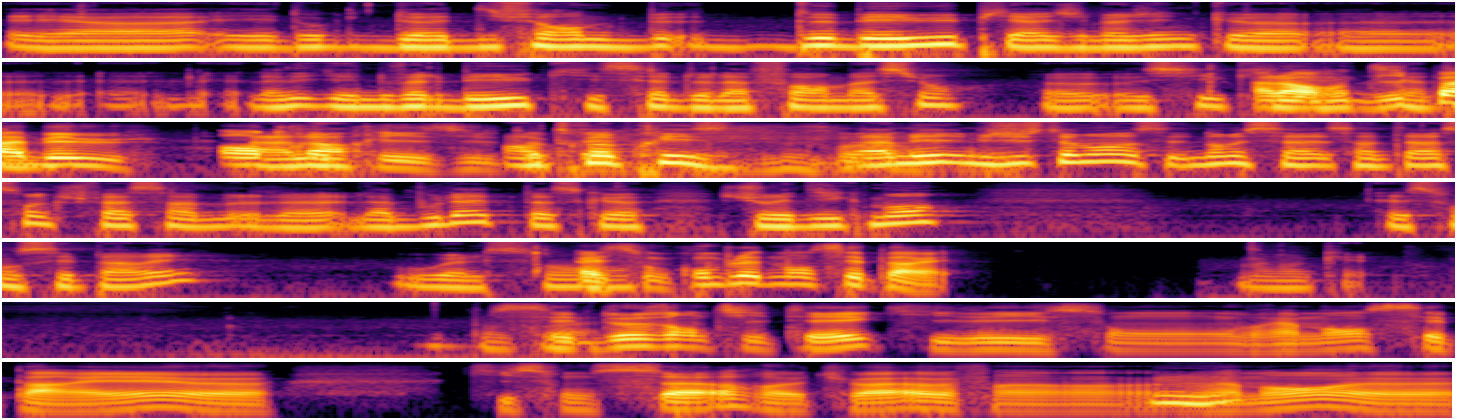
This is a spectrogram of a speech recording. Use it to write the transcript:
Et, euh, et donc de différentes deux BU, puis euh, j'imagine que euh, il y a une nouvelle BU qui est celle de la formation aussi. Qui Alors, qui dis pas. BU, entreprise, te plaît. Entreprise. Ah, mais, justement, c'est- non, mais c'est intéressant que je fasse un- la, la boulette parce que juridiquement, elles sont séparées ou elles sont. Elles sont complètement séparées. Ok. C'est ouais. deux entités qui sont vraiment séparées, euh, qui sont sœurs, tu vois, enfin, Mhm. vraiment, euh,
